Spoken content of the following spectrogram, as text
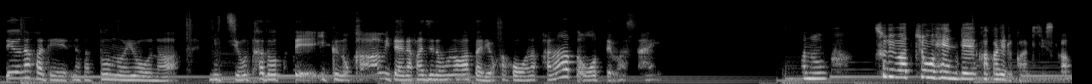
っていう中でなんかどのような道をたどっていくのかみたいな感じの物語を書こうかなと思ってます。はい、あのそれは長編で書かれる感じですか？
